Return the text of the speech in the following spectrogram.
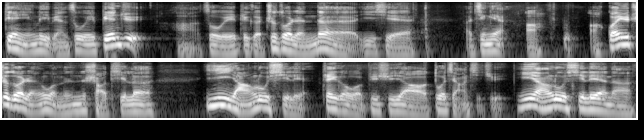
电影里边作为编剧啊，作为这个制作人的一些啊经验啊啊。关于制作人，我们少提了《阴阳路》系列，这个我必须要多讲几句。《阴阳路》系列呢，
